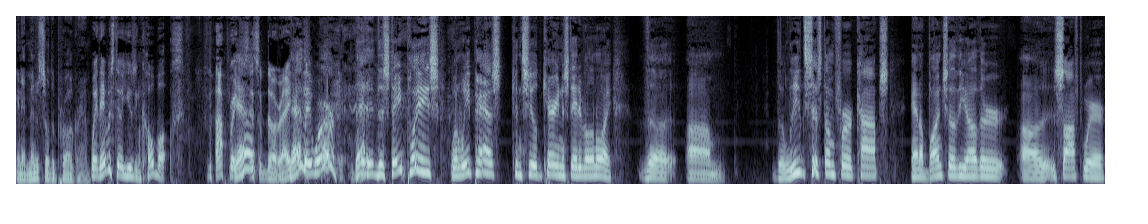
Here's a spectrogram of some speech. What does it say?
and administer the program. Wait, they were still using COBOL operating Yeah. system, though, right? Yeah, they were. They, the state police, when we passed concealed carry in the state of Illinois, the um, the lead system for cops and a bunch of the other uh, software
